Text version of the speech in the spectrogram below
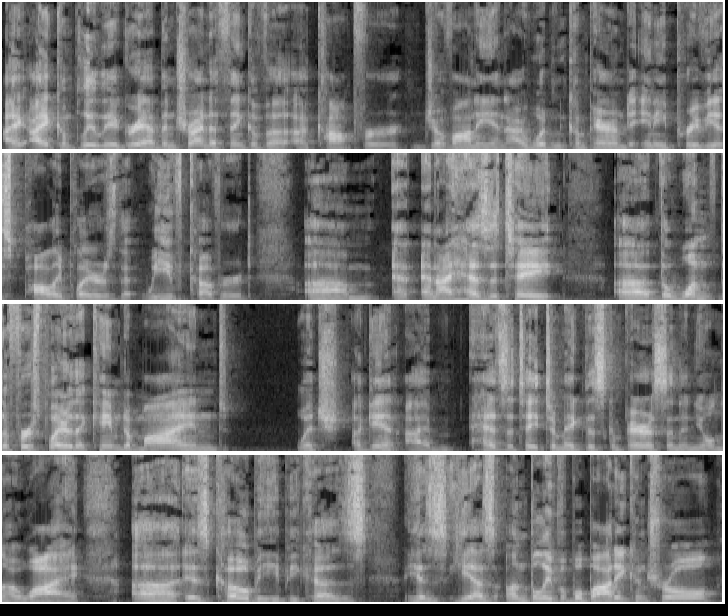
I, I completely agree. I've been trying to think of a, a, comp for Giovanni, and I wouldn't compare him to any previous poly players that we've covered. Um, and, and I hesitate. Uh, the one, the first player that came to mind which again I hesitate to make this comparison, and you'll know why, uh, is Kobe because his he has unbelievable body control.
